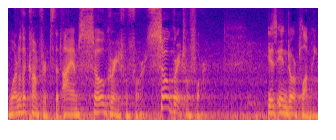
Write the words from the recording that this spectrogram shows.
One of the comforts that I am so grateful for, so grateful for, is indoor plumbing.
